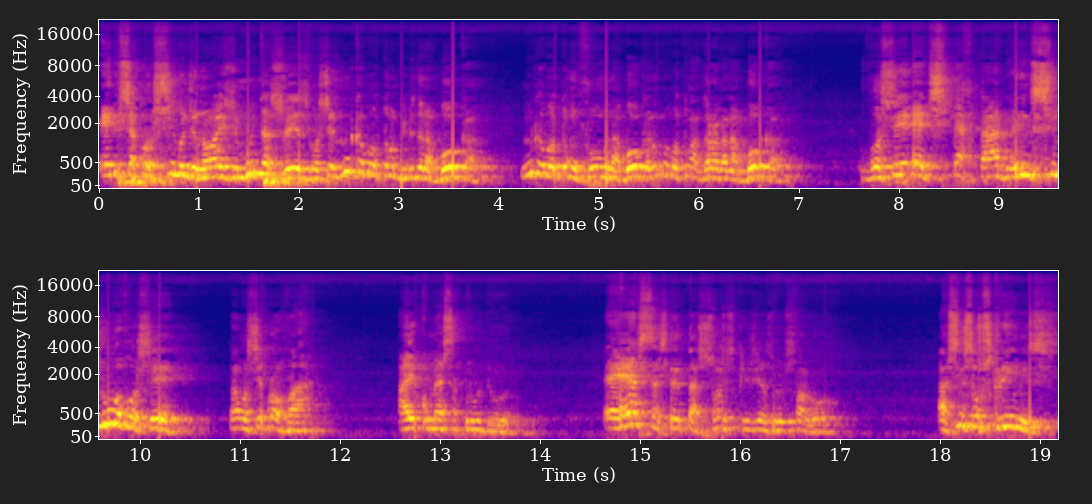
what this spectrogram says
Ele se aproxima de nós e muitas vezes você nunca botou uma bebida na boca, nunca botou um fumo na boca, nunca botou uma droga na boca, você é despertado, ele insinua você para você provar. Aí começa tudo. É essas tentações que Jesus falou. Assim são os crimes.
